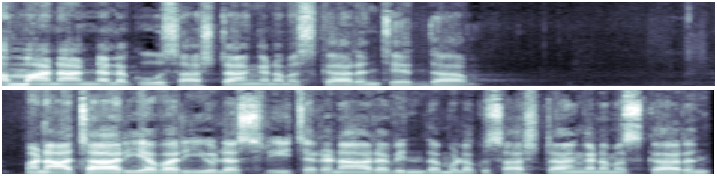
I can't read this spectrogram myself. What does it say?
అమ్మా నాన్నలకు సాష్టాంగ నమస్కారం చేద్దాం. మన ఆచార్యవర్యుల శ్రీచరణారవిందములకు సాష్టాంగ నమస్కారం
